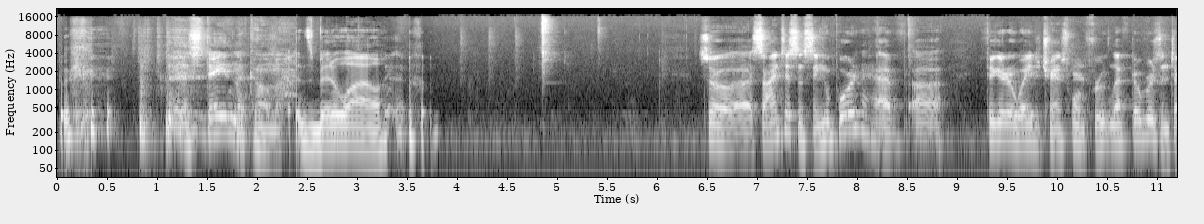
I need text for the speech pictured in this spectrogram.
Could stayed in the coma. It's been a while. So uh, scientists in Singapore have uh, figured a way to transform fruit leftovers into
